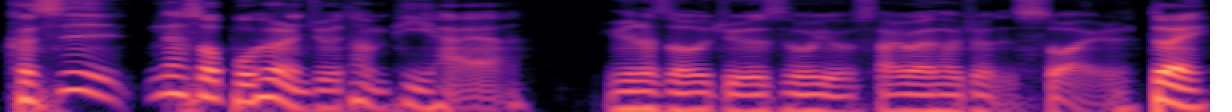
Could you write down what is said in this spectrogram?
可是那时候不会有人觉得他们屁孩啊。因为那时候觉得说有鲨鱼外套就很帅了，对，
